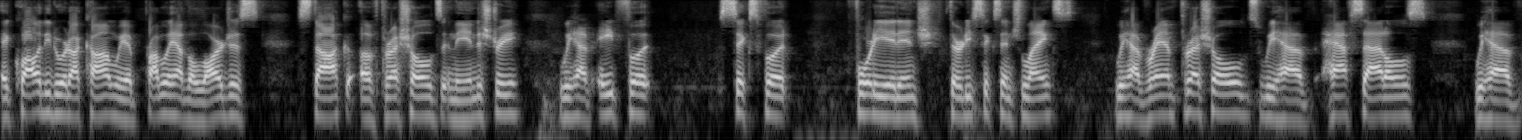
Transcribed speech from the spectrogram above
At qualitydoor.com, we have, probably have the largest stock of thresholds in the industry. We have eight foot, six foot, 48 inch, 36 inch lengths. We have ramp thresholds. We have half saddles. We have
